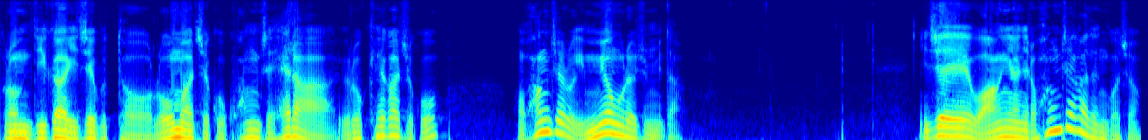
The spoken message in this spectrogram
그럼 네가 이제부터 로마 제국 황제 해라 이렇게 해가지고 황제로 임명을 해줍니다. 이제 왕이 아니라 황제가 된 거죠.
